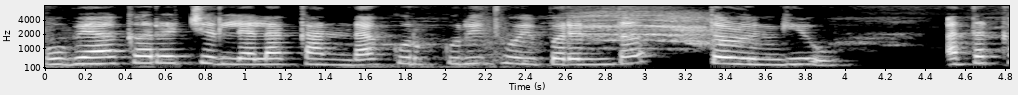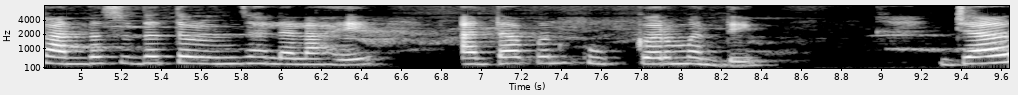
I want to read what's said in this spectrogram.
उभ्या आकारात चिरलेला कांदा कुरकुरीत होईपर्यंत तळून घेऊ. आता कांदासुद्धा तळून झालेला आहे. आता आपण कुकरमध्ये ज्या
